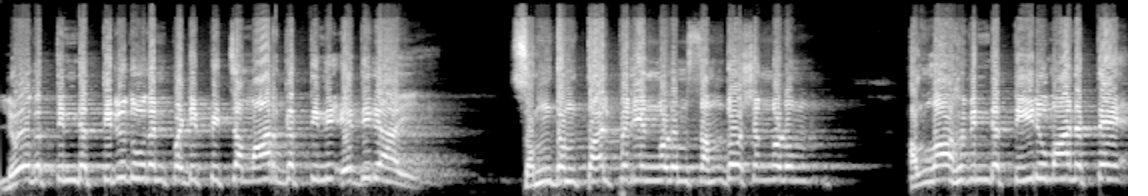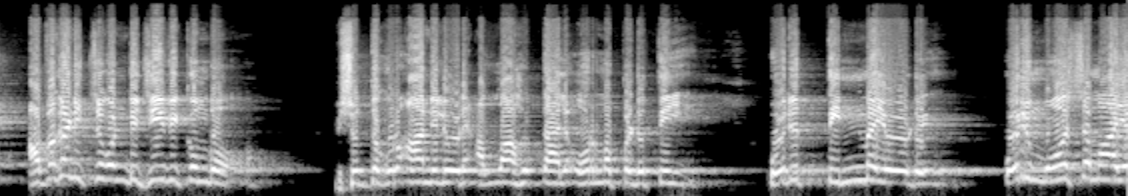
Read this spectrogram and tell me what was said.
ലോകത്തിന്റെ തിരുദൂതൻ പഠിപ്പിച്ച മാർഗത്തിന് എതിരായി സ്വന്തം താല്പര്യങ്ങളും സന്തോഷങ്ങളും അള്ളാഹുവിന്റെ തീരുമാനത്തെ അവഗണിച്ചുകൊണ്ട് ജീവിക്കുമ്പോ വിശുദ്ധ ഖുർആാനിലൂടെ അള്ളാഹുത്താൽ ഓർമ്മപ്പെടുത്തി ഒരു തിന്മയോട് ഒരു മോശമായ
